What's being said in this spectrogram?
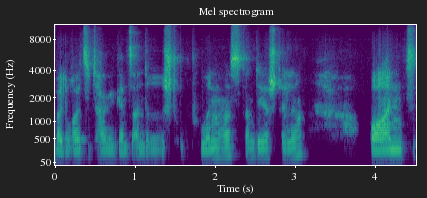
weil du heutzutage ganz andere Strukturen hast an der Stelle. Und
